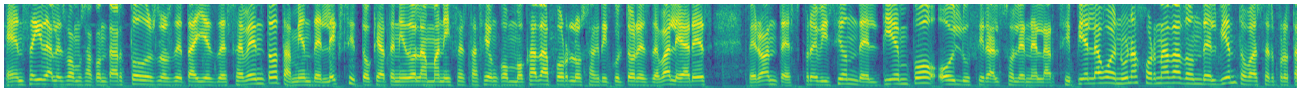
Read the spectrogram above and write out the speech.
Enseguida les vamos a contar todos los detalles de ese evento, también del éxito que ha tenido la manifestación convocada por los agricultores de Baleares. Pero antes, previsión del tiempo. Hoy lucirá el sol en el archipiélago en una jornada donde el viento va a ser protagonista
